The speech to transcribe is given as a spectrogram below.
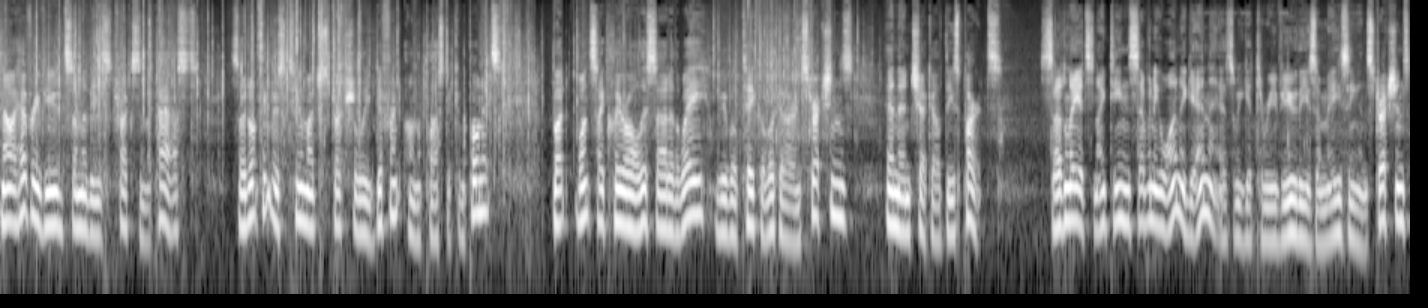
Now I have reviewed some of these trucks in the past, so I don't think there's too much structurally different on the plastic components. But once I clear all this out of the way, we will take a look at our instructions and then check out these parts. Suddenly it's 1971 again as we get to review these amazing instructions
